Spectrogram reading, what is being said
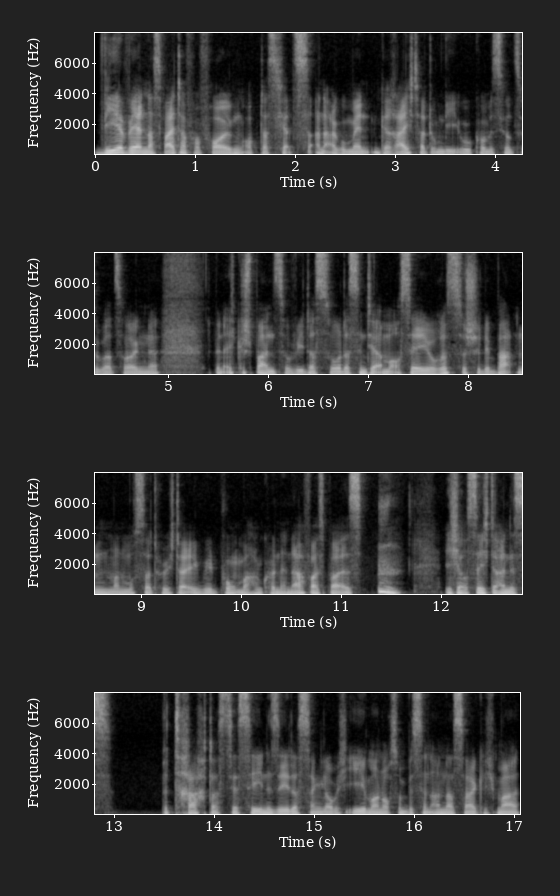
wir werden das weiterverfolgen, ob das jetzt an Argumenten gereicht hat, um die EU-Kommission zu überzeugen. Ne? Ich bin echt gespannt, so wie das so, das sind ja immer auch sehr juristische Debatten. Man muss natürlich da irgendwie einen Punkt machen können, der nachweisbar ist. Ich aus Sicht eines Betrachters der Szene sehe das dann, glaube ich, eh immer noch so ein bisschen anders, sage ich mal,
